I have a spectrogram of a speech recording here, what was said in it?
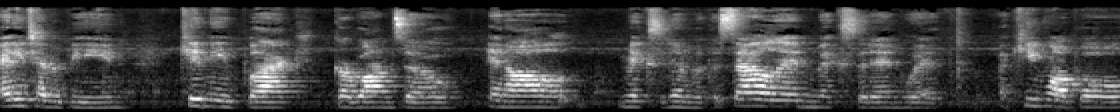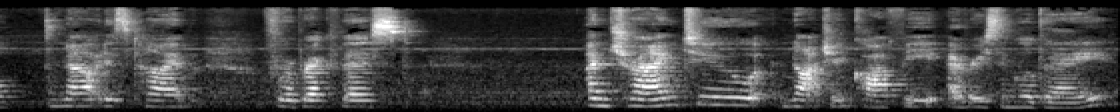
Any type of bean, kidney, black, garbanzo, and I'll mix it in with a salad, mix it in with a quinoa bowl. Now it is time for breakfast. I'm trying to not drink coffee every single day.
